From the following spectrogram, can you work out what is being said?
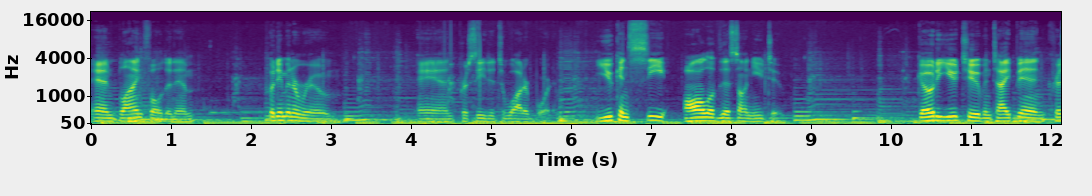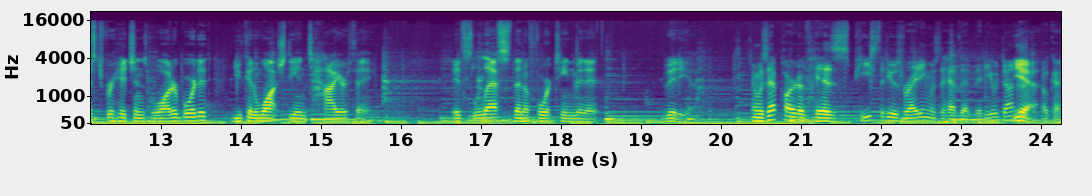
and blindfolded him, put him in a room, and proceeded to waterboard him. You can see all of this on YouTube. Go to YouTube and type in Christopher Hitchens waterboarded. You can watch the entire thing. It's less than a 14 minute video. And was that part of his piece that he was writing? Was to have that video done? or- Yeah. Okay.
